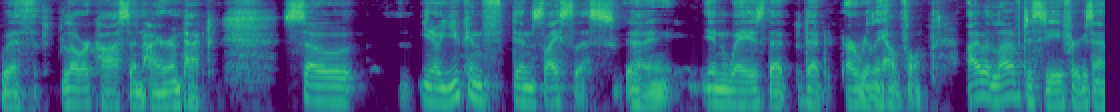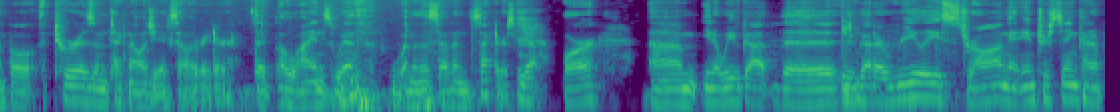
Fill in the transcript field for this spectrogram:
with lower costs and higher impact. So, you know, you can then slice this uh, in ways that, that are really helpful. I would love to see, for example, a tourism technology accelerator that aligns with one of the seven sectors. Yeah. Or, um, you know, we've got the we've got a really strong and interesting kind of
